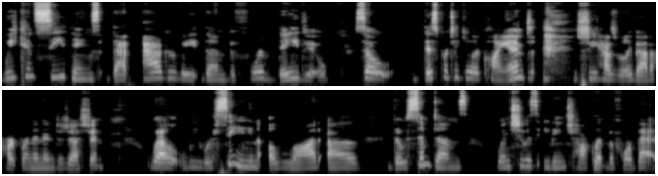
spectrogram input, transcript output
we can see things that aggravate them before they do. So, this particular client, she has really bad heartburn and indigestion. Well, we were seeing a lot of those symptoms when she was eating chocolate before bed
